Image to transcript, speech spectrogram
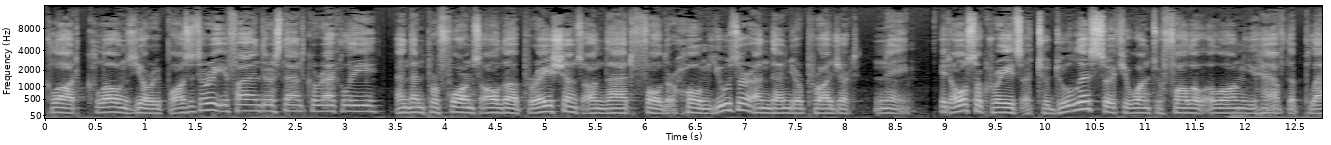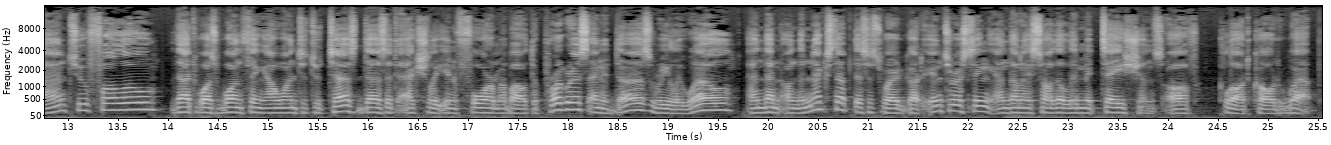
Claude clones your repository, if I understand correctly, and then performs all the operations on that folder home user and then your project name. It also creates a to-do list, so if you want to follow along, you have the plan to follow. That was one thing I wanted to test. Does it actually inform about the progress? And it does really well. And then on the next step, this is where it got interesting, and then I saw the limitations of Claude Code Web.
